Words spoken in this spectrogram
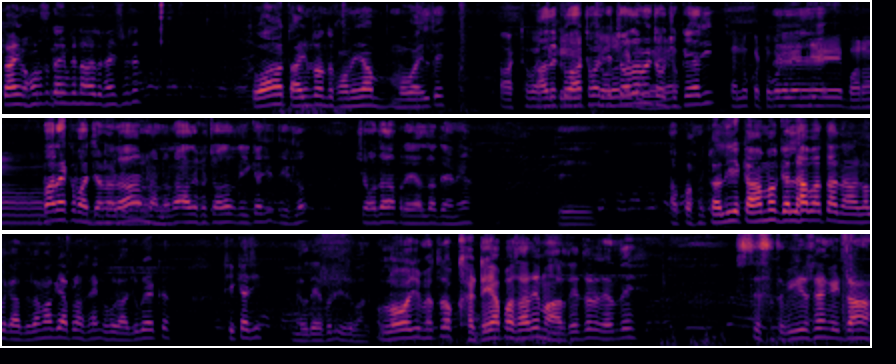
ਟਾਈਮ ਹੁਣ ਤਾਂ ਟਾਈਮ ਕਿੰਨਾ ਹੋਇਆ ਦਿਖਾਈ ਸੀ ਸੋ ਆ ਟਾਈਮ ਤੁਹਾਨੂੰ ਦਿਖਾਉਣੇ ਆ ਮੋਬਾਈਲ ਤੇ। 8 ਆ ਵਜੇ ਦੇਖੋ 8 ਵਜੇ 14 ਮਿੰਟ ਹੋ ਚੁੱਕੇ ਆ ਜੀ। ਸਾਨੂੰ ਘੱਟੋ ਘੱਟ ਇੱਥੇ 12 12 ਇੱਕ ਵੱਜ ਜਾਣਾ ਆਰਾਮ ਨਾਲ। ਆ ਦੇਖੋ 14 ਤਰੀਕ ਆ ਜੀ ਦੇਖ ਲਓ। 14 ਅਪ੍ਰੈਲ ਦਾ ਦਿਨ ਆ। ਤੇ ਆਪਾਂ ਹੁਣ ਕੱਲ ਇਹ ਕੰਮ ਗੱਲਾਂ ਬਾਤਾਂ ਨਾਲ ਨਾਲ ਕਰਦੇ ਰਵਾਂਗੇ। ਆਪਣਾ ਸਿੰਘ ਹੋਰ ਆ ਜਾਊਗਾ ਇੱਕ। ਠੀਕ ਹੈ ਜੀ? ਮਿਲਦੇ ਆ ਥੋੜੀ ਦੇਰ ਬਾਅਦ। ਲੋ ਜੀ ਤੋਂ ਖੱਡੇ ਆਪਾਂ ਸਾਰੇ ਮਾਰਦੇ ਇੱਧਰ ਰਹਿੰਦੇ। ਤੇ ਸਤਵੀਰ ਸਿੰਘ ਇਦਾਂ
